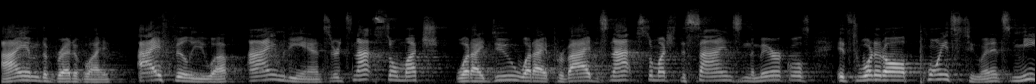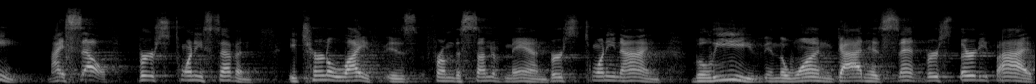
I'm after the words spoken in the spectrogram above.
I am the bread of life. I fill you up. I'm the answer. It's not so much what I do, what I provide. It's not so much the signs and the miracles. It's what it all points to. And it's me, myself. Verse 27 Eternal life is from the Son of Man. Verse 29 Believe in the one God has sent. Verse 35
